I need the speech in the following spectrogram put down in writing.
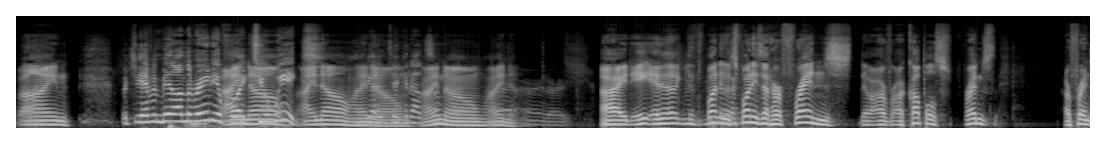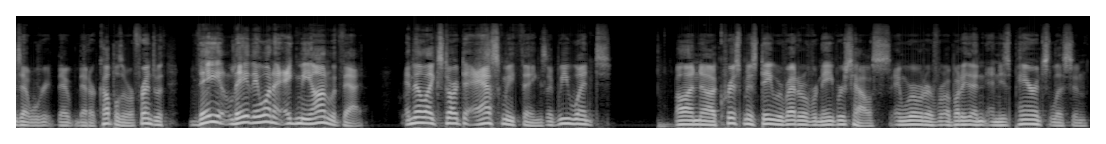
fine. But you haven't been on the radio for I like know, two weeks. I know. I know. take it out I know. I know. All right, eh, and the funny, what's funny is that her friends, our, our couples friends, our friends that were that, that are couples that we're friends with, they they they want to egg me on with that, and they'll like start to ask me things. Like we went on uh, Christmas Day, we were right over neighbor's house, and we we're over our buddy, and, and his parents listen,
